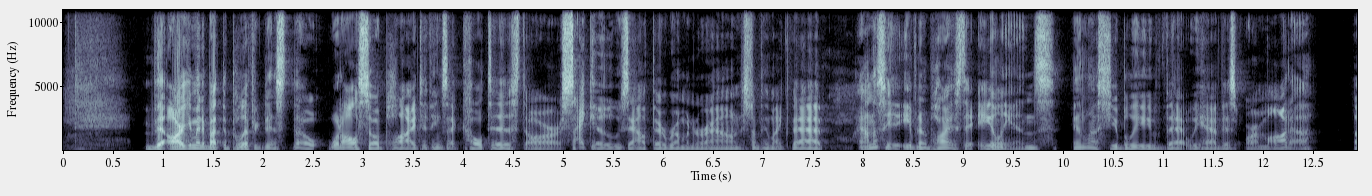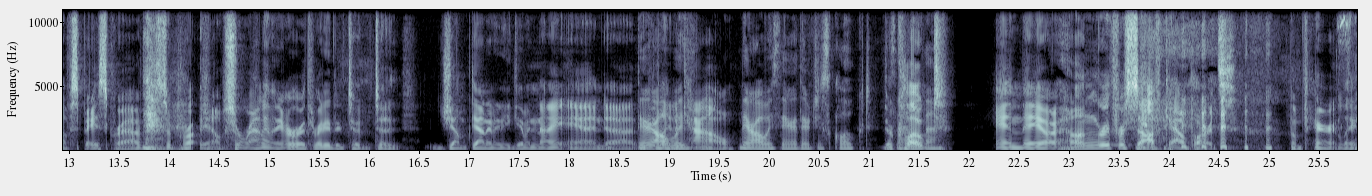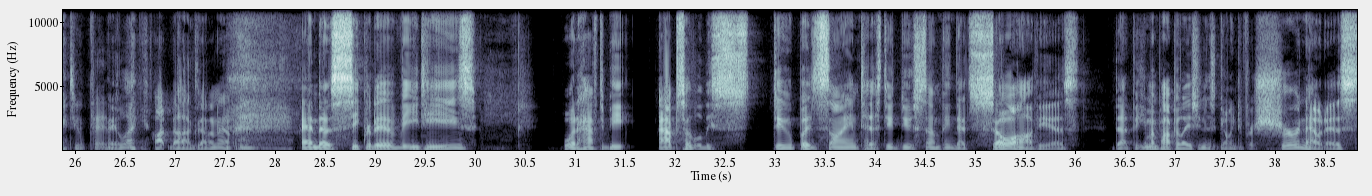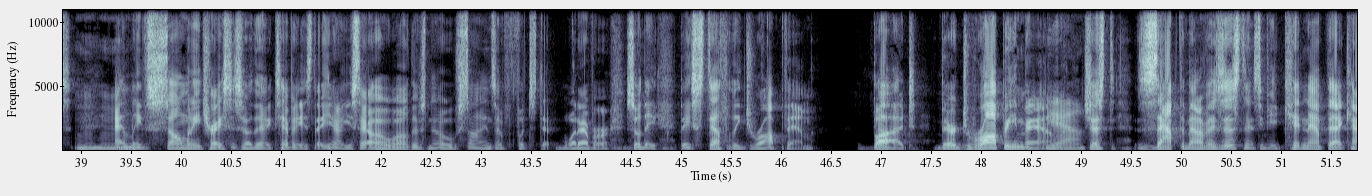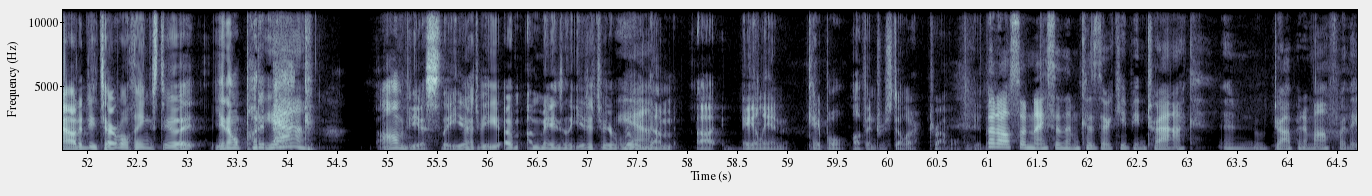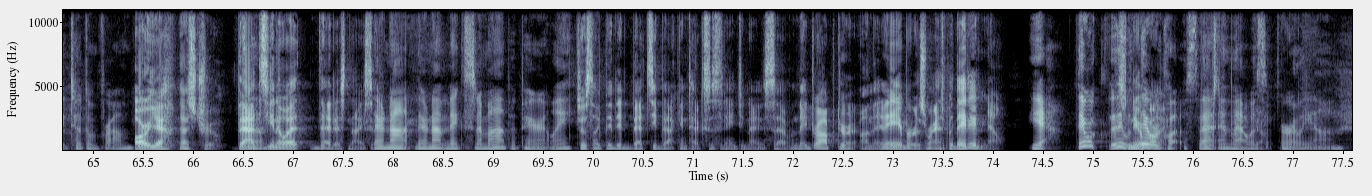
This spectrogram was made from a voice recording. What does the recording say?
the argument about the prolificness, though, would also apply to things like cultists or psychos out there roaming around, something like that. Honestly, it even applies to aliens, unless you believe that we have this armada of spacecraft, you know, surrounding the Earth, ready to, to to jump down at any given night and uh, They're always- a cow. They're always there. They're just cloaked. They're cloaked. the- And they are hungry for soft cow parts, apparently. Stupid. They like hot dogs. I don't know. And those secretive ETs would have to be absolutely stupid scientists to do something that's so obvious that the human population is going to for sure notice Mhm. and leave so many traces of the activities that you know you say oh well there's no signs of footstep whatever so they they stealthily drop them but they're dropping them Yeah. just zap them out of existence if you kidnap that cow to do terrible things to it you don't put it Yeah. back obviously you have to be um, amazingly you'd have to be a really Yeah. dumb uh, alien capable of interstellar travel to do that But also nice of them because they're keeping track and dropping them off where they took them from. oh yeah that's true that's So- you know what that is nice They're them. not. They're not mixing them up. Apparently. just like they did betsy back in texas in 1897 they dropped her on the neighbor's ranch but they didn't know Yeah, they were. They, they were close. That and nearby, that was yeah. early on.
